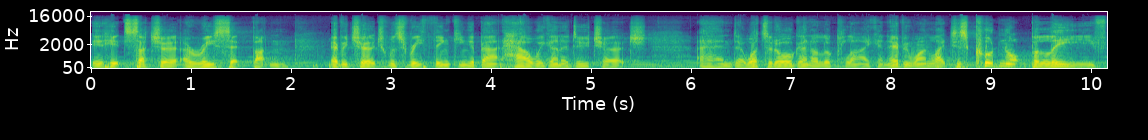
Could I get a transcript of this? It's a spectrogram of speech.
It hit such a, a reset button. Every church was rethinking about how we're going to do church and uh, what's it all going to look like and everyone like just could not believe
